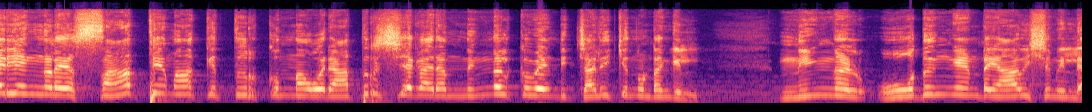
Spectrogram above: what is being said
കാര്യങ്ങളെ സാധ്യമാക്കി തീർക്കുന്ന ഒരു അദൃശ്യകരം നിങ്ങൾക്ക് വേണ്ടി ചലിക്കുന്നുണ്ടെങ്കിൽ നിങ്ങൾ ഒതുങ്ങേണ്ട ആവശ്യമില്ല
